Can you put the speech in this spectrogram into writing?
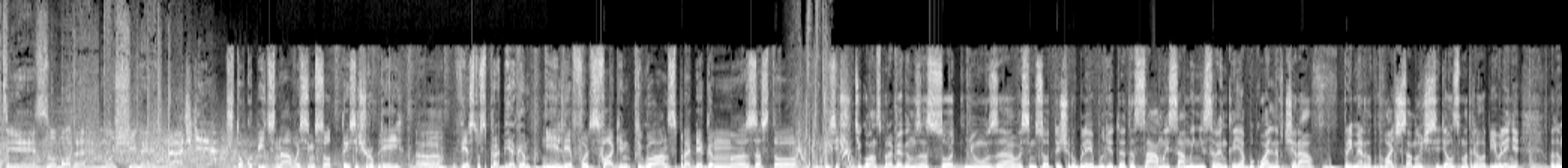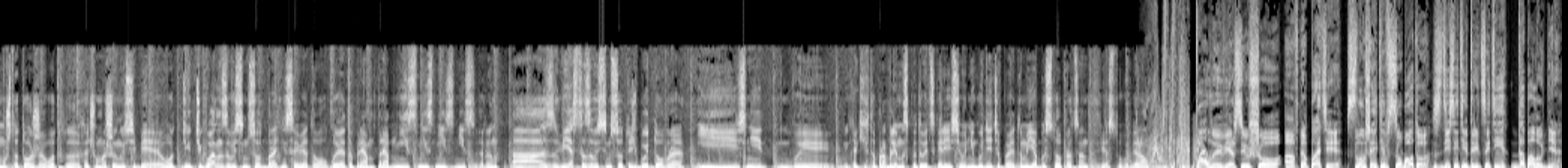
Автопати. Суббота. Мужчины. Тачки. Что купить на 800 тысяч рублей? Э, Весту с пробегом или Volkswagen Tiguan с пробегом э, за 100 тысяч? Тигуан с пробегом за сотню, за 800 тысяч рублей будет это самый-самый низ рынка. Я буквально вчера в- примерно в 2 часа ночи сидел и смотрел объявление, потому что тоже вот э, хочу машину себе. Вот Ти- Тигуана за 800 брать не советовал бы. Это прям, прям низ, низ, низ, низ рынка. А за Веста за 800 тысяч будет добрая. И с ней вы каких-то проблем испытывать, скорее всего, не будете, поэтому я бы 100% Весту выбирал. Полную версию шоу Автопати слушайте в субботу с 10.30 до полудня.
